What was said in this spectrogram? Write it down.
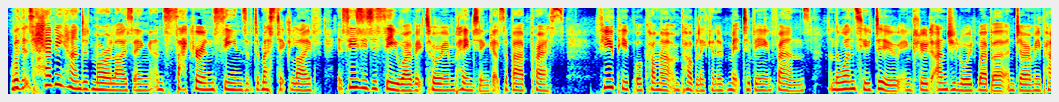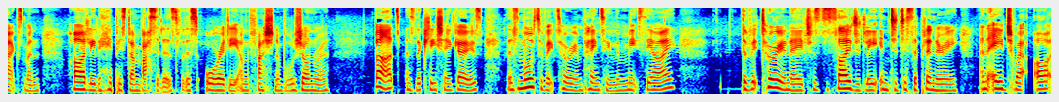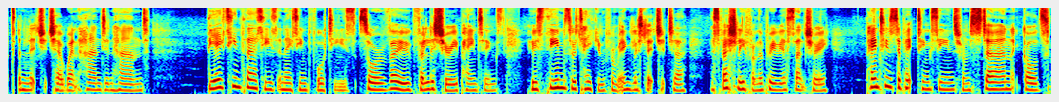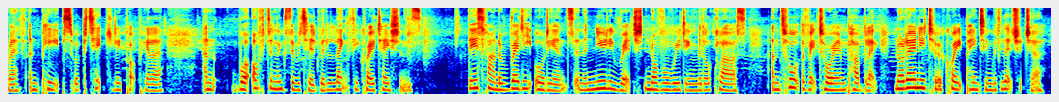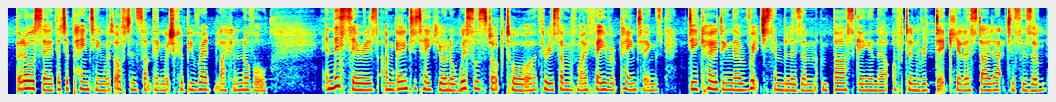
With its heavy handed moralising and saccharine scenes of domestic life, it's easy to see why Victorian painting gets a bad press. Few people come out in public and admit to being fans, and the ones who do include Andrew Lloyd Webber and Jeremy Paxman, hardly the hippest ambassadors for this already unfashionable genre. But, as the cliche goes, there's more to Victorian painting than meets the eye. The Victorian age was decidedly interdisciplinary, an age where art and literature went hand in hand. The 1830s and 1840s saw a vogue for literary paintings whose themes were taken from English literature, especially from the previous century. Paintings depicting scenes from Sterne, Goldsmith, and Pepys were particularly popular and were often exhibited with lengthy quotations. These found a ready audience in the newly rich novel reading middle class and taught the Victorian public not only to equate painting with literature, but also that a painting was often something which could be read like a novel. In this series, I'm going to take you on a whistle stop tour through some of my favourite paintings, decoding their rich symbolism and basking in their often ridiculous didacticism.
